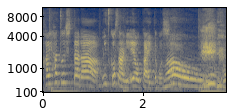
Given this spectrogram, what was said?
開発したらみつこさんに絵を描いてほしい。っていう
